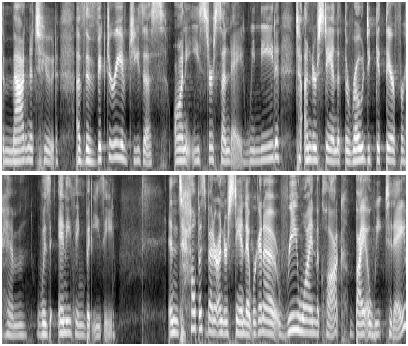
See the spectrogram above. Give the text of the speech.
the magnitude of the victory of Jesus on Easter Sunday, we need to understand that the road to get there for him was anything but easy. And to help us better understand it, we're going to rewind the clock by a week today.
